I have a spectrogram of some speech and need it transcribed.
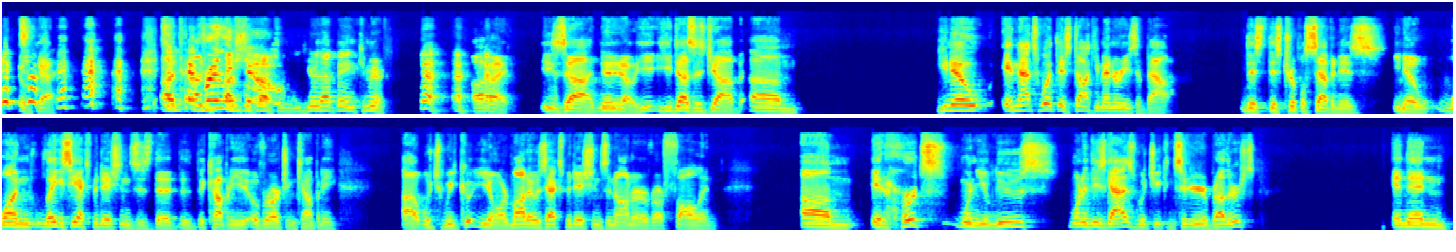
It's okay. okay. it's a pet friendly un, show. You hear that, Bane? Come here. all right. He's uh no no no. He he does his job. Um you know, and that's what this documentary is about. This this triple seven is, you know, one Legacy Expeditions is the the, the company, overarching company, uh, which we could, you know, our motto is expeditions in honor of our fallen. Um, it hurts when you lose one of these guys, which you consider your brothers, and then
